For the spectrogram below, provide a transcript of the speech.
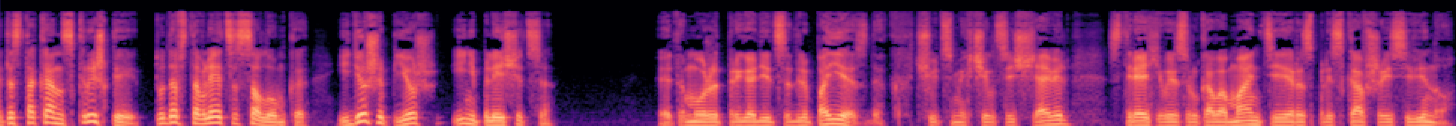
Это стакан с крышкой, туда вставляется соломка. Идешь и пьешь, и не плещется». «Это может пригодиться для поездок», — чуть смягчился Щавель, стряхивая с рукава мантии расплескавшееся вино.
